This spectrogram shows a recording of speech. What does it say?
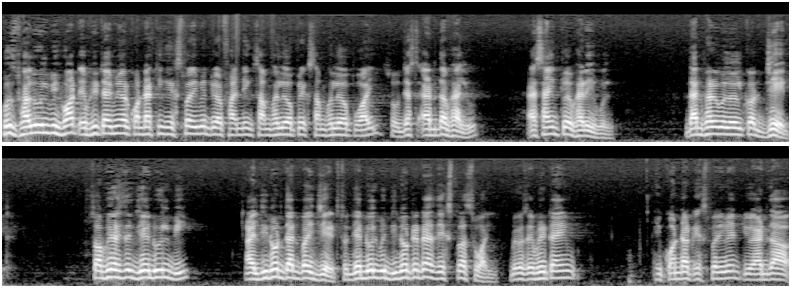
whose value will be what every time you are conducting experiment you are finding some value of x some value of y. So, just add the value assigned to a variable that variable will be called z. So, obviously z will be I will denote that by z. So, z will be denoted as x plus y because every time you conduct experiment you add the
